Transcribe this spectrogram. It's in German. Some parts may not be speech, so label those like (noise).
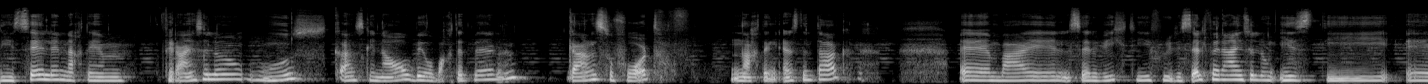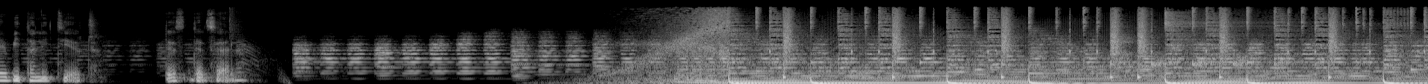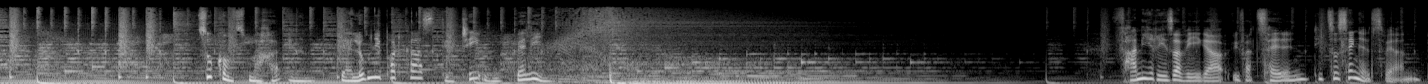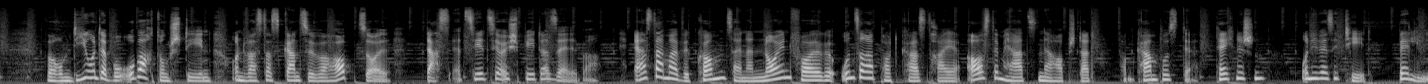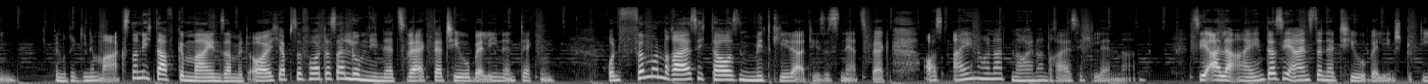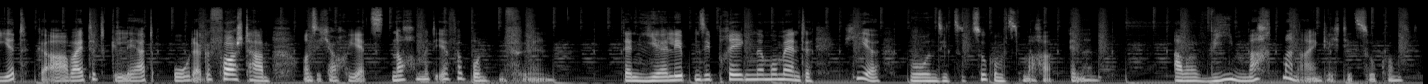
Die Zelle nach der Vereinzelung muss ganz genau beobachtet werden, ganz sofort nach dem ersten Tag, äh, weil sehr wichtig für die Zellvereinzelung ist die äh, Vitalität der Zelle. ZukunftsmacherInnen, der Alumni-Podcast der TU Berlin. Fanny Reser-Weger über Zellen, die zu Singles werden. Warum die unter Beobachtung stehen und was das Ganze überhaupt soll, das erzählt sie euch später selber. Erst einmal willkommen zu einer neuen Folge unserer Podcast-Reihe aus dem Herzen der Hauptstadt vom Campus der Technischen Universität Berlin. Ich bin Regine Marx und ich darf gemeinsam mit euch ab sofort das Alumni-Netzwerk der TU Berlin entdecken. Rund 35.000 Mitglieder hat dieses Netzwerk aus 139 Ländern. Sie alle eint, dass sie einst an der TU Berlin studiert, gearbeitet, gelehrt oder geforscht haben und sich auch jetzt noch mit ihr verbunden fühlen. Denn hier erlebten sie prägende Momente. Hier wurden sie zu ZukunftsmacherInnen. Aber wie macht man eigentlich die Zukunft?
